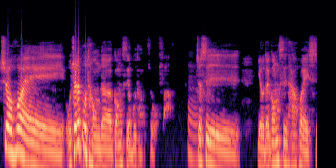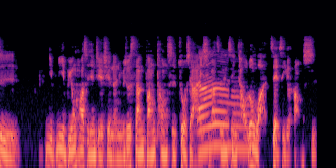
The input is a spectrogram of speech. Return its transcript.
就会，我觉得不同的公司有不同的做法。嗯，就是有的公司它会是，你你也不用花时间接线的，你们就是三方同时坐下来一起把这件事情讨论完，啊、这也是一个方式。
